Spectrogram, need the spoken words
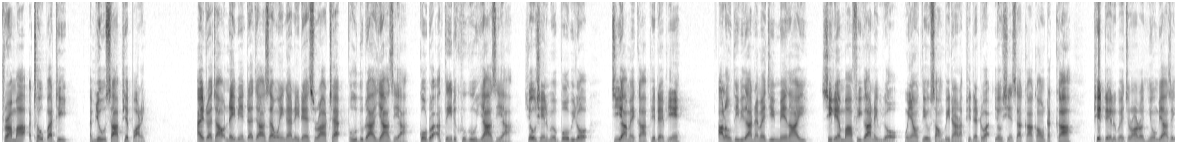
ဒရမာအထုပ်ပတ်တိအမျိုးအစားဖြစ်ပါတယ်အဲ့အတွက်ကြောင့်နေပြင်တက်ကြဇန်ဝင်ကန်းနေတဲ့ဆိုတာထက်ဘူးသူရရစရာကိုယ်တော်အသည့်တစ်ခုခုရစရာရုပ်ရှင်လိုမျိုးပို့ပြီးတော့ကြည့်ရမယ်ကဖြစ်တဲ့ပြင်အားလုံးသိပြီးသားနာမည်ကြီးမင်းသားကြီးစီလီယံမာဖီကနေပြီးတော့ဝင်ရောက်တရုပ်ဆောင်ပေးထားတာဖြစ်တဲ့အတွက်ရုပ်ရှင်ဇာတ်ကားကောင်းတကားဖြစ်တယ်လို့ပဲကျွန်တော်တို့ညွှန်းပြစီ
